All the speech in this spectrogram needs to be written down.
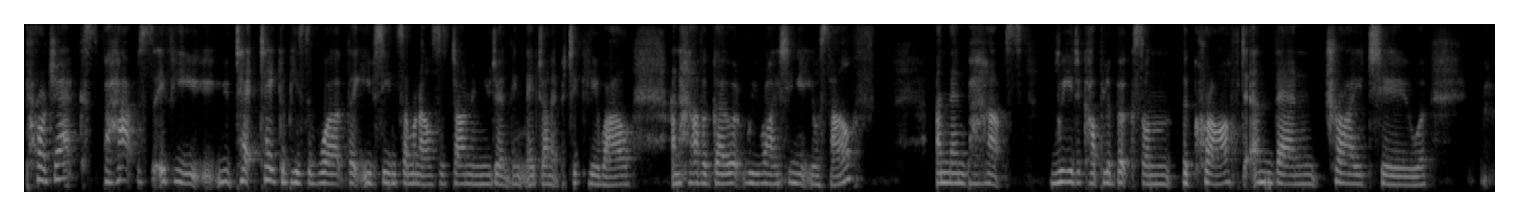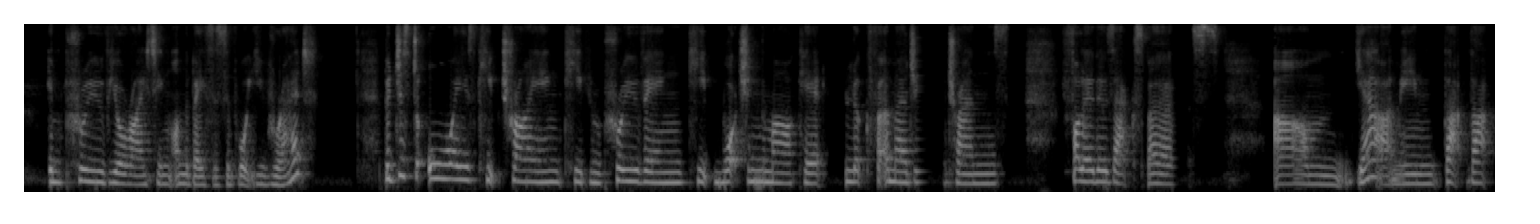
projects. Perhaps if you you t- take a piece of work that you've seen someone else has done and you don't think they've done it particularly well, and have a go at rewriting it yourself. And then perhaps read a couple of books on the craft and then try to improve your writing on the basis of what you've read but just to always keep trying, keep improving, keep watching the market, look for emerging trends, follow those experts. Um, yeah, I mean that that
